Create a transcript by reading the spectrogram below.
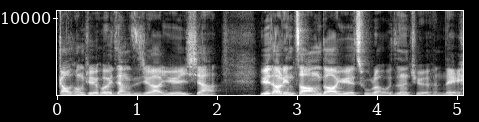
搞同学会这样子，就要约一下，约到连早上都要约出来，我真的觉得很累。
